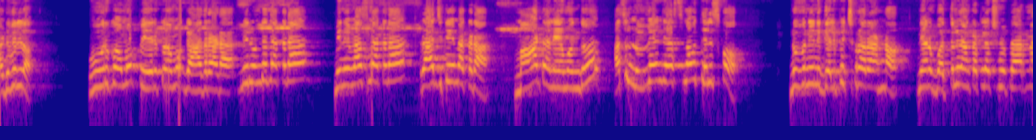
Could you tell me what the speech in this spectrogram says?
అడవిలో ఊరుకోమో పేరుకోమో గాదరాడ. మీరు ఉండేది అక్కడ మీ నివాసం ఎక్కడ? రాజకీయం ఎక్కడ? మాట అనే ముందు అసలు నువ్వేం చేస్తున్నావో తెలుసుకో. నువ్వు నిన్ను గెలిపించుకున్నారా అంటున్నావు. నేను బొత్తులు వెంకటలక్ష్మి పేరున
